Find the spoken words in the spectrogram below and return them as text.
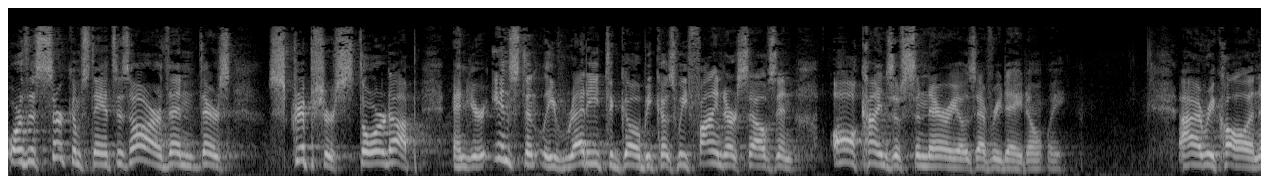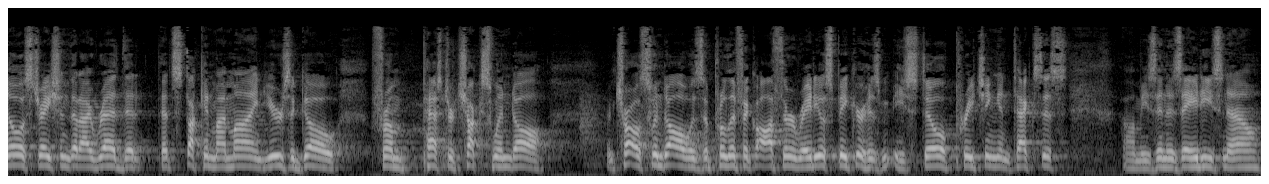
or the circumstances are. Then there's scripture stored up and you're instantly ready to go because we find ourselves in all kinds of scenarios every day, don't we? I recall an illustration that I read that, that stuck in my mind years ago from Pastor Chuck Swindoll. And Charles Swindoll was a prolific author, radio speaker. His, he's still preaching in Texas. Um, he's in his 80s now.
